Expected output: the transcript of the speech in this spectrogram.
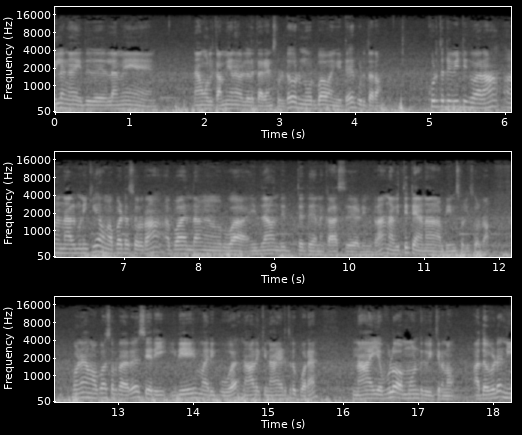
இல்லைங்க இது எல்லாமே நான் உங்களுக்கு கம்மியான விலையில் தரேன்னு சொல்லிட்டு ஒரு நூறுரூபா வாங்கிட்டு கொடுத்துறான் கொடுத்துட்டு வீட்டுக்கு வரான். நாலு மணிக்கு அவங்க அப்பாட்ட சொல்கிறான் அப்பா இந்தாங்க நூறுரூவா இதுதான் வந்து வித்தது எனக்கு காசு அப்படின்றான். நான் வித்துட்டேனா அப்படின்னு சொல்லி சொல்கிறான் உடனே அவங்க அப்பா சொல்கிறாரு சரி இதே மாதிரி பூவை நாளைக்கு நான் எடுத்துகிட்டு போகிறேன் நான் எவ்வளோ அமௌண்ட்டுக்கு விற்கிறனோ அதை விட நீ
